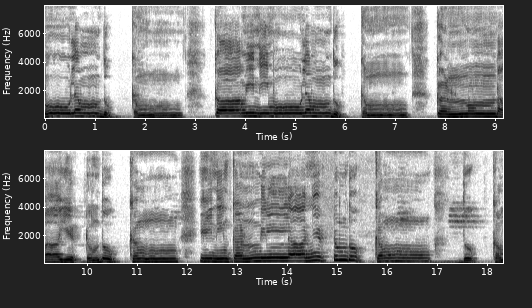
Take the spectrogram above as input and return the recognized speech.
മൂലം ദുഃഖം കാമിനി മൂലം ദുഃഖം. കണ്ണുണ്ടായിട്ടും ദുഃഖം. ഇനി കണ്ണില്ലാഞ്ഞിട്ടും ദുഃഖം. ദുഃഖം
